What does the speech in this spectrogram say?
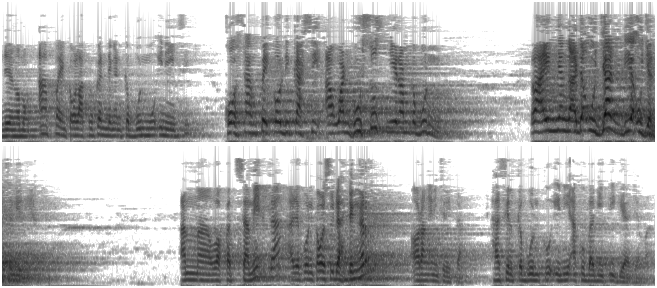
Dia ngomong, apa yang kau lakukan dengan kebunmu ini sih? Kok sampai kau dikasih awan khusus nyiram kebunmu? Lainnya nggak ada hujan, dia hujan sendirian. Amma waqad sami'ta, adapun kau sudah dengar, orang ini cerita. Hasil kebunku ini aku bagi tiga jemaah.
